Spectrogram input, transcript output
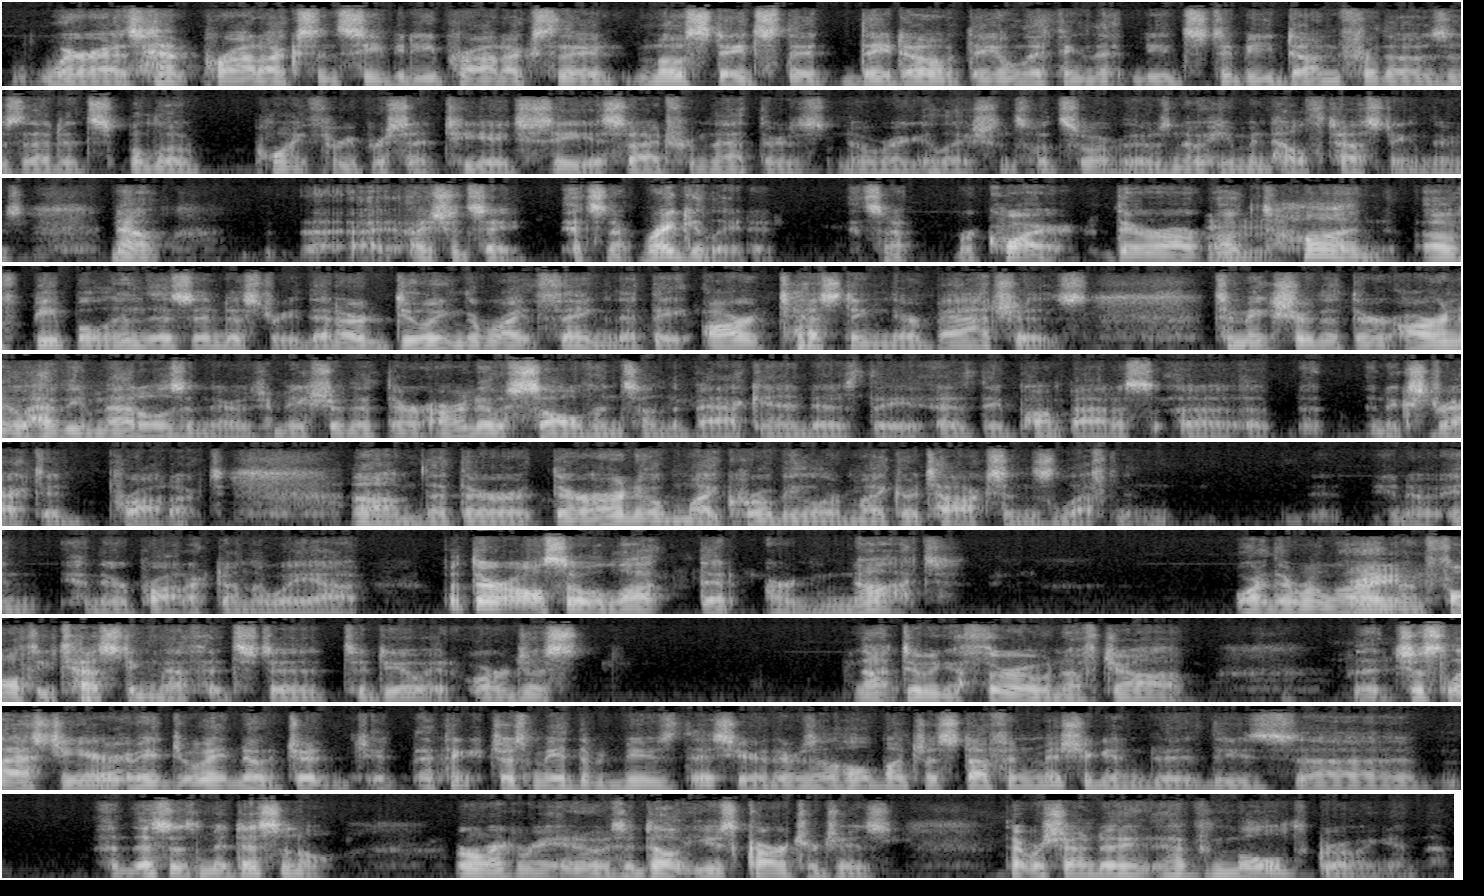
whereas hemp products and CBD products, they most states that they, don't. The only thing that needs to be done for those is that it's below 0.3% THC. Aside from that, there's no regulations whatsoever. There's no human health testing. There's now, I, I should say, it's not regulated. It's not required. There are a Mhm. ton of people in this industry that are doing the right thing, that they are testing their batches to make sure that there are no heavy metals in there, to make sure that there are no solvents on the back end as they as they pump out a- a- an extracted product, um, that there there are no microbial or mycotoxins left in you know in, in their product on the way out. But there are also a lot that are not, or they're relying Right. on faulty testing methods to to do it, or just not doing a thorough enough job. That just last year, I mean, wait, no, I think it just made the news this year. There was a whole bunch of stuff in Michigan. These, uh, and this is medicinal or recreational. It was adult use cartridges that were shown to have mold growing in them.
